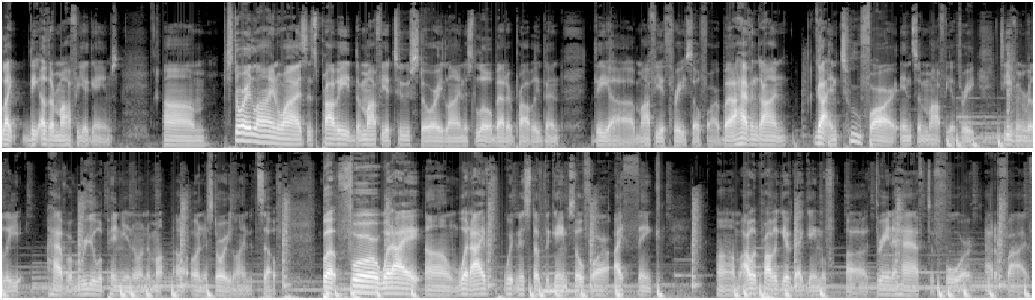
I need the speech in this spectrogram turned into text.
like the other Mafia games. Um, storyline wise, it's probably the Mafia 2 storyline is a little better probably than the uh, Mafia 3 so far. But I haven't gone gotten too far into Mafia 3 to even really have a real opinion on the uh, on the storyline itself. But for what I um, what I've witnessed of the game so far, I think um, I would probably give that game a uh, three and a half to four out of five.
